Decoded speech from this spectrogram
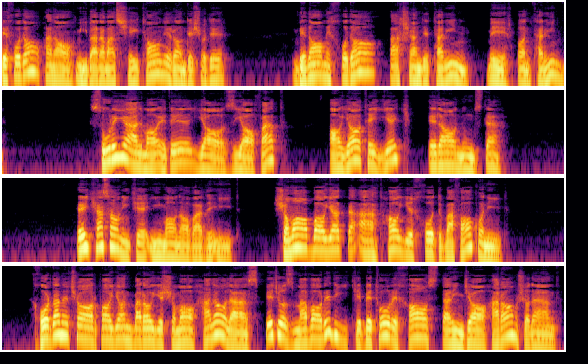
به خدا پناه می برم از شیطان رانده شده. به نام خدا بخشنده ترین مهربان ترین سوره المایده یا ضیافت آیات یک الی نوزده. ای کسانی که ایمان آورده اید شما باید به عهدهای خود وفا کنید. خوردن چهارپایان برای شما حلال است بجز مواردی که به طور خاص در اینجا حرام شدند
